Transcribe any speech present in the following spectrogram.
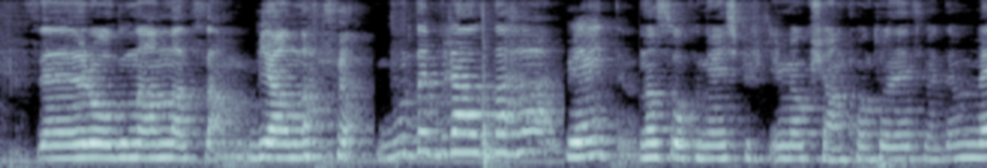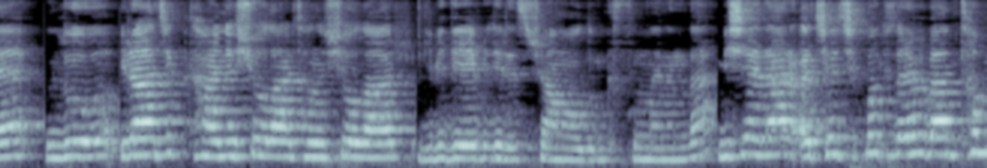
size neler olduğunu anlatsam, bir anlatsam. Burada biraz daha Raid nasıl okunuyor hiçbir fikrim yok şu an kontrol etmedim ve Lu birazcık kaynaşıyorlar, tanışıyorlar gibi diyebiliriz şu an olduğum kısımlarında. Bir şeyler açığa çıkmak üzere ve ben tam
